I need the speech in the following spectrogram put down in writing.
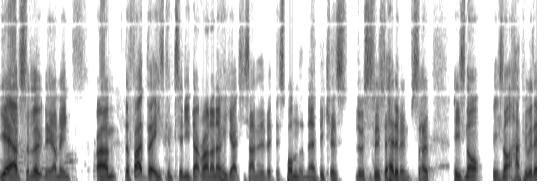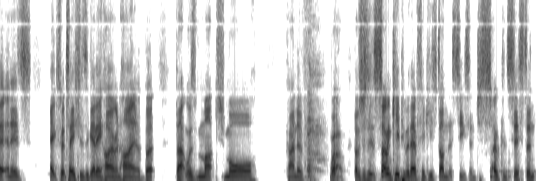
Yeah, absolutely. I mean, um, the fact that he's continued that run, I know he actually sounded a bit despondent there because Lewis has finished ahead of him, so he's not he's not happy with it, and his expectations are getting higher and higher. But that was much more kind of well, that was just it's so in keeping with everything he's done this season, just so consistent,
